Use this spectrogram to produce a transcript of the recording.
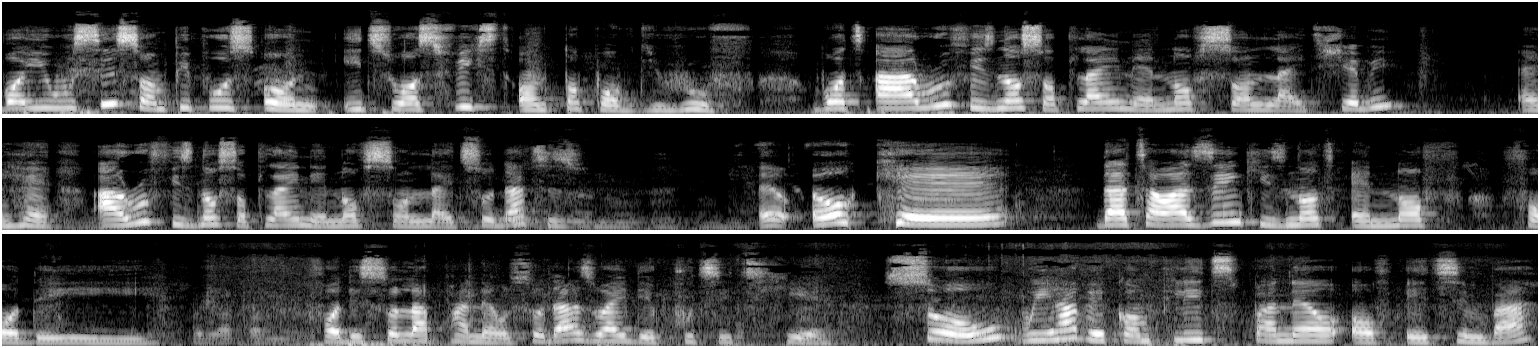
But you will see some people's own. It was fixed on top of the roof. But our roof is not supplying enough sunlight shebi? Uh-huh. our roof is not supplying enough sunlight. So that is uh, okay. That our zinc is not enough for the for the solar panel. So that's why they put it here. So we have a complete panel of 18 bar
